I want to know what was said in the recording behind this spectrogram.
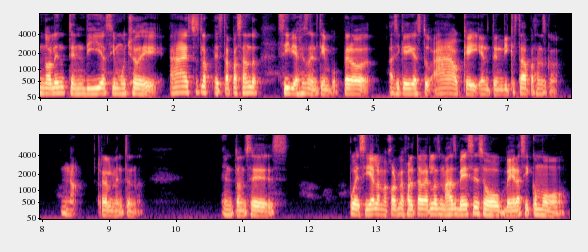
no le entendí así mucho de, ah, esto es la- está pasando. Sí, viajes en el tiempo. Pero así que digas tú, ah, ok, entendí que estaba pasando. No, realmente no. Entonces, pues sí, a lo mejor me falta verlas más veces o ver así como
